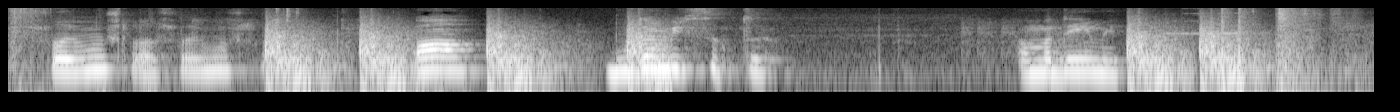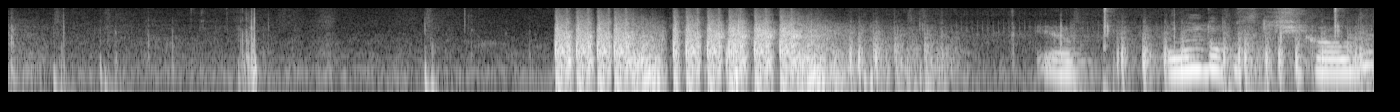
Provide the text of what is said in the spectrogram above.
Soymuşlar soymuşlar. Aa, buradan biri sıktı. Ama değmedi. Ya 19 kişi kaldı.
